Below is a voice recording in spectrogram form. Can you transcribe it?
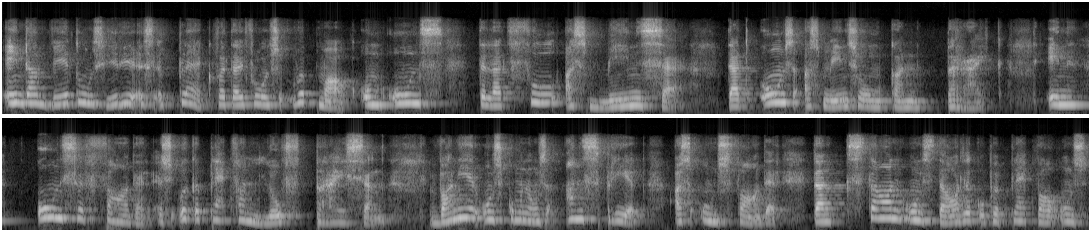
En dan weet ons hierdie is 'n plek wat hy vir ons oopmaak om ons te laat voel as mense dat ons as mense hom kan bereik. En onsse Vader is ook 'n plek van lofprysing. Wanneer ons kom en ons aanspreek as ons Vader, dan staan ons dadelik op 'n plek waar ons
